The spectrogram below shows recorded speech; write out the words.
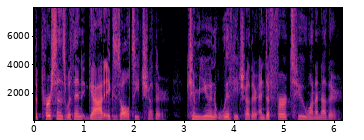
The persons within God exalt each other, commune with each other, and defer to one another.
